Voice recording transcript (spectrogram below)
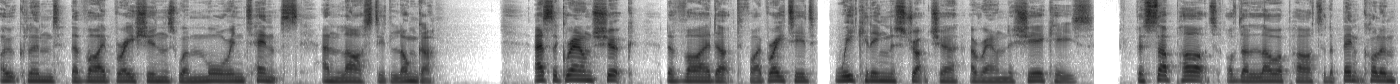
Oakland, the vibrations were more intense and lasted longer. As the ground shook, the viaduct vibrated, weakening the structure around the shear keys. The subpart of the lower part of the bent column,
